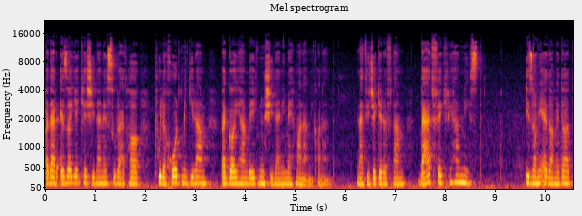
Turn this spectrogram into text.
و در ازای کشیدن صورتها پول خورد می‌گیرم و گاهی هم به یک نوشیدنی مهمانم می‌کنند. نتیجه گرفتم بد فکری هم نیست. ایزومی ادامه داد.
